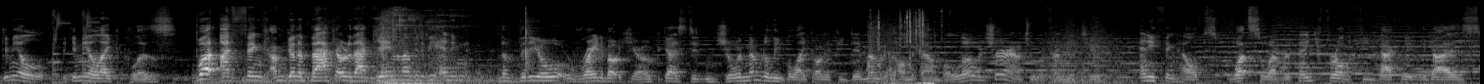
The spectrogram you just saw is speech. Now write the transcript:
give me a give me a like, please. But I think I'm gonna back out of that game, and I'm gonna be ending the video right about here. I hope you guys did enjoy. Remember to leave a like on if you did. Remember to comment down below and share it out to a friend or two. Anything helps whatsoever. Thank you for all the feedback lately, guys.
